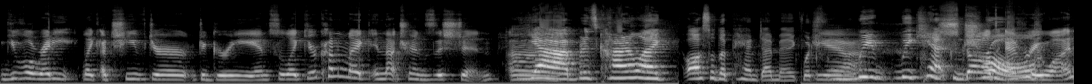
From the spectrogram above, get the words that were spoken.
you've already like achieved your degree, and so like you're kind of like in that transition. Um, yeah, but it's kind of like also the pandemic, which Yeah. we we can't stalled control. everyone.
